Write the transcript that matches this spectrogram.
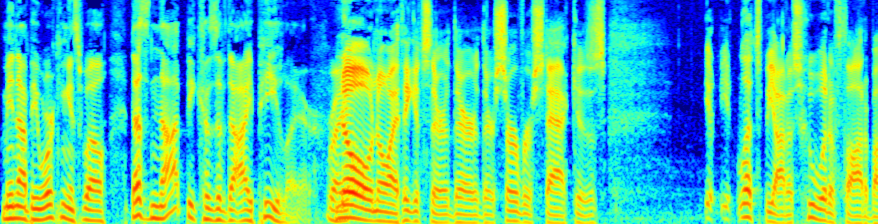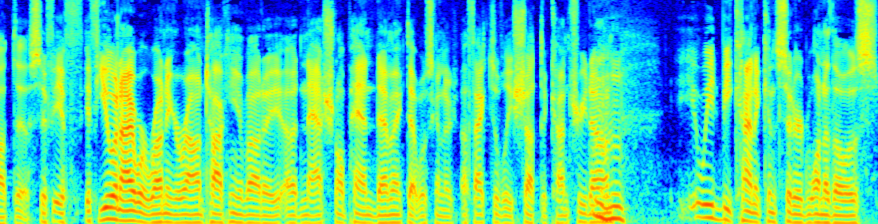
may not be working as well. That's not because of the IP layer, right? No, no, I think it's their their their server stack is. It, it- let's be honest. Who would have thought about this? If if if you and I were running around talking about a, a national pandemic that was going to effectively shut the country down, mm-hmm. we'd be kind of considered one of those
